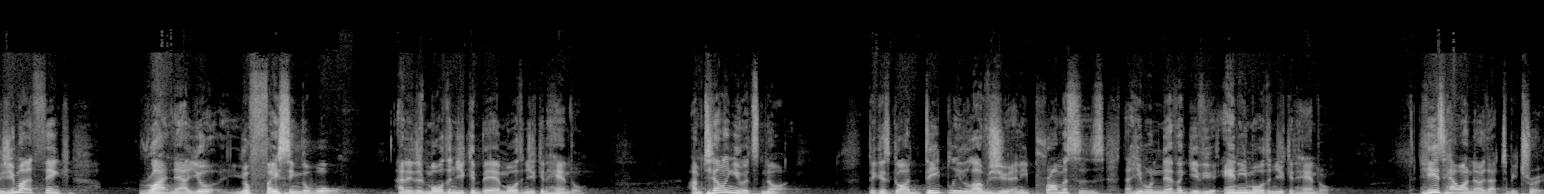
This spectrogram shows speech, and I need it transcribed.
Because you might think right now you're, you're facing the wall and it is more than you can bear, more than you can handle. I'm telling you it's not. Because God deeply loves you and He promises that He will never give you any more than you can handle. Here's how I know that to be true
